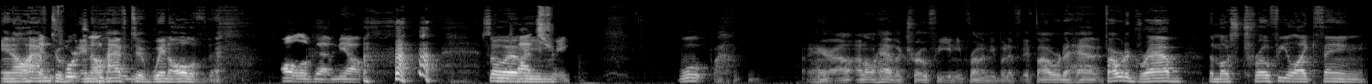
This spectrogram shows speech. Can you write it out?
and I'll have and to and I'll have to win all of them. All of them, yeah. So I mean, streak. Well, here I don't have a trophy in front of me, but if, if I were to have, if I were to grab the most trophy-like thing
